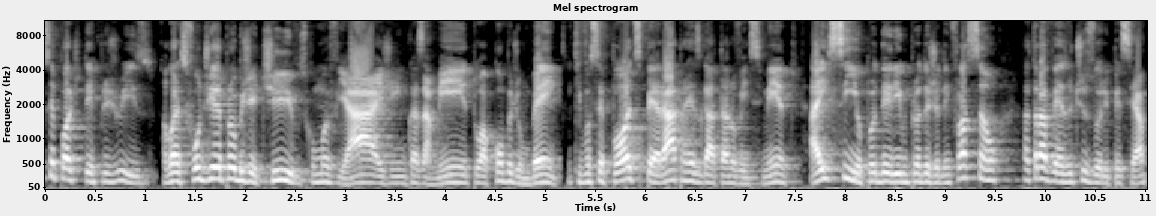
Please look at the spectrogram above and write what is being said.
você pode ter prejuízo. Agora, se for dinheiro para objetivos, como uma viagem, um casamento ou a compra de um bem, que você pode esperar para resgatar no vencimento, aí sim eu poderia me proteger da inflação através do Tesouro IPCA+,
